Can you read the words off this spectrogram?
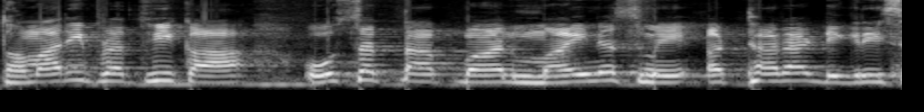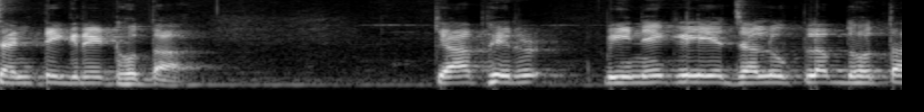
तो हमारी पृथ्वी का औसत तापमान माइनस में 18 डिग्री सेंटीग्रेड होता। क्या फिर पीने के लिए जल उपलब्ध होता?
